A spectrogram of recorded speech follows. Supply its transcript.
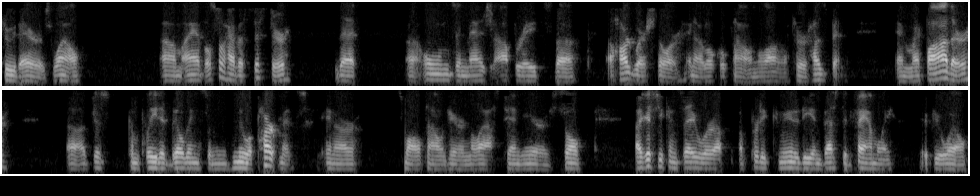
through there as well. Um, I have also have a sister that uh, owns and manages and operates the a hardware store in our local town along with her husband. And my father uh, just completed building some new apartments in our small town here in the last 10 years. So I guess you can say we're a, a pretty community invested family, if you will.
